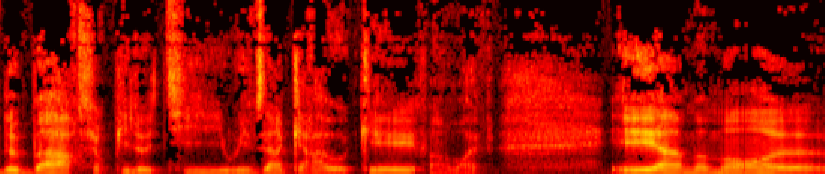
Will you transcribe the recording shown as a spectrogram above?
de bar sur pilotis où ils faisaient un karaoké, enfin bref. Et à un moment, euh,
